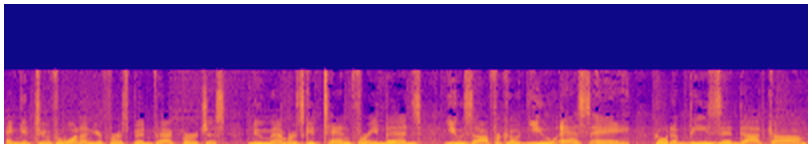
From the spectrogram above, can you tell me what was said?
and get two for one on your first bid pack purchase. New members get 10 free bids. Use offer code USA. Go to Beezid.com.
